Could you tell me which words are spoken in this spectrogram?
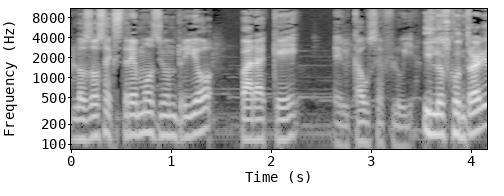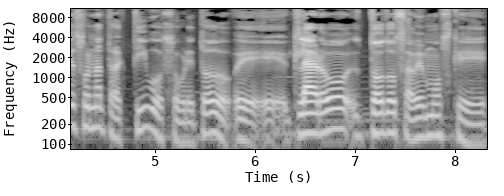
los dos extremos de un río para que el cauce fluya. Y los contrarios son atractivos, sobre todo. Eh, eh, claro, todos sabemos que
